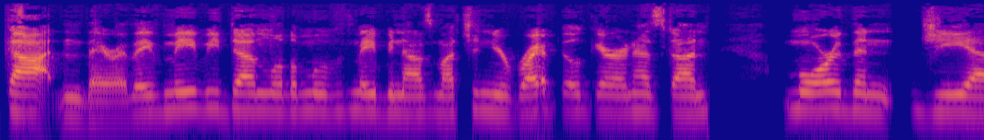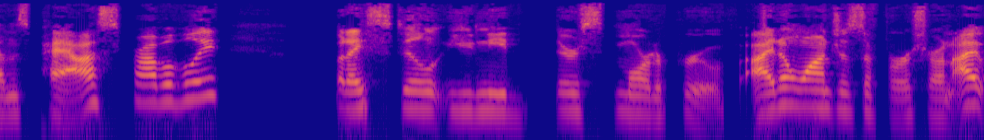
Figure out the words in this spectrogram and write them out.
gotten there. They've maybe done little moves, maybe not as much. And you're right, Bill Guerin has done more than GM's past, probably. But I still you need there's more to prove. I don't want just a first round. I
